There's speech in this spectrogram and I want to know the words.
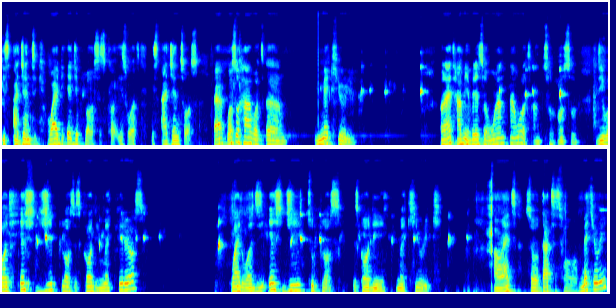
Is argentic. Why the Ag plus is called is what is argentous. Uh, we also have what um mercury. All right, having a valence of one and what and two also. The word Hg plus is called the mercurous, while the word the Hg2 plus is called the mercuric. All right so that is for mercury.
